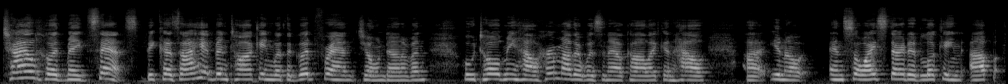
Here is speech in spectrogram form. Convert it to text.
childhood made sense because I had been talking with a good friend, Joan Donovan, who told me how her mother was an alcoholic and how, uh, you know, and so I started looking up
